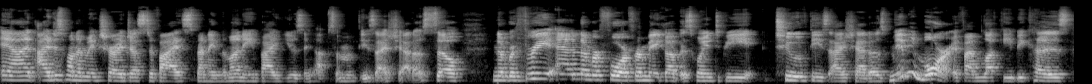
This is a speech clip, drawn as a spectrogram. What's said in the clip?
And I just want to make sure I justify spending the money by using up some of these eyeshadows. So number three and number four for makeup is going to be two of these eyeshadows, maybe more if I'm lucky because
